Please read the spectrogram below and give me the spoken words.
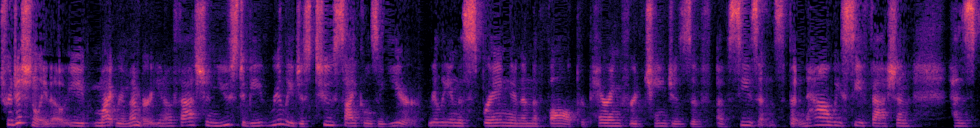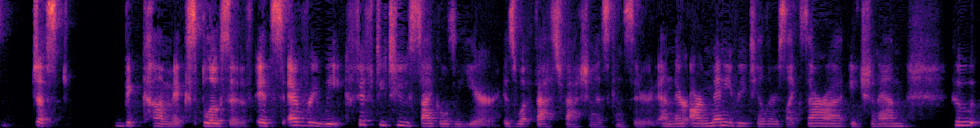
traditionally though you might remember you know fashion used to be really just two cycles a year really in the spring and in the fall preparing for changes of, of seasons but now we see fashion has just become explosive it's every week 52 cycles a year is what fast fashion is considered and there are many retailers like zara h&m who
